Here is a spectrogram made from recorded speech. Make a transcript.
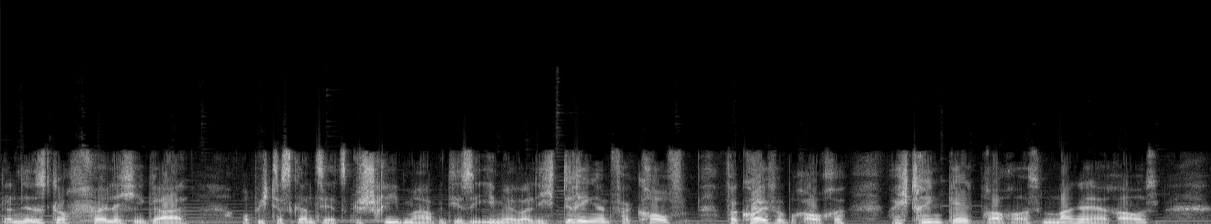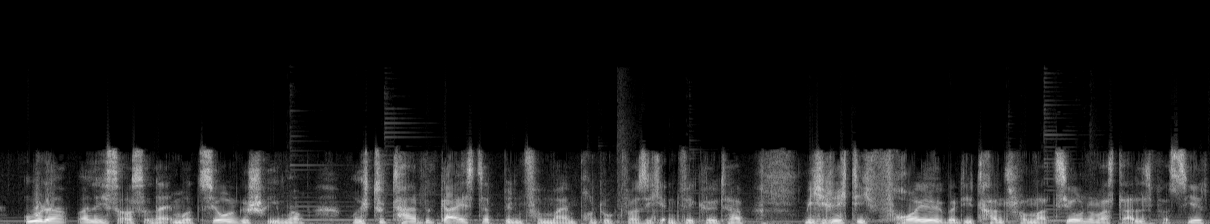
dann ist es doch völlig egal, ob ich das Ganze jetzt geschrieben habe, diese E-Mail, weil ich dringend Verkauf, Verkäufe brauche, weil ich dringend Geld brauche aus dem Mangel heraus oder weil ich es aus einer Emotion geschrieben habe, wo ich total begeistert bin von meinem Produkt, was ich entwickelt habe, mich richtig freue über die Transformation und was da alles passiert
